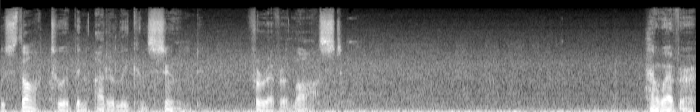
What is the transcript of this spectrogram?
was thought to have been utterly consumed, forever lost. However,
